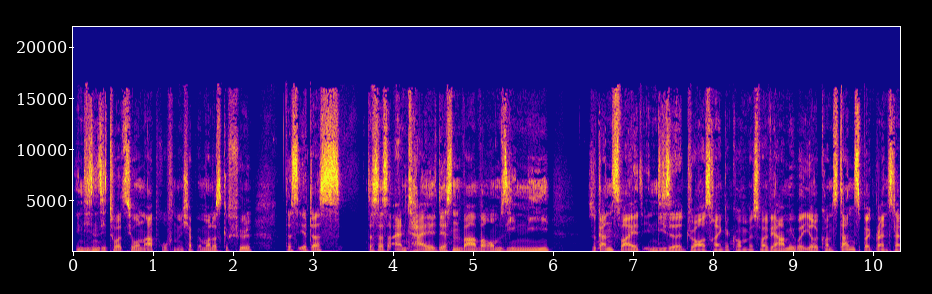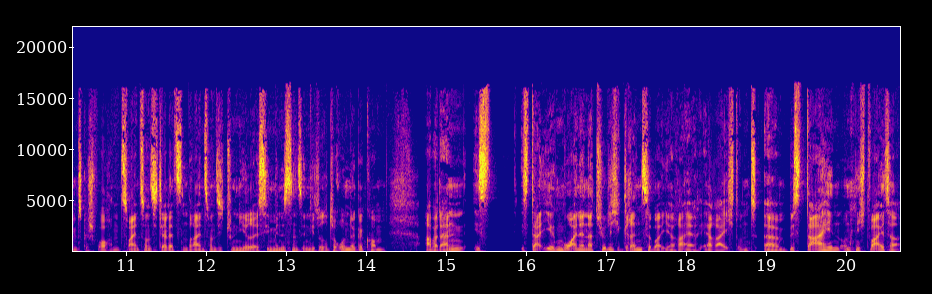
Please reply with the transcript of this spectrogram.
in diesen Situationen abrufen. Ich habe immer das Gefühl, dass ihr das, dass das ein Teil dessen war, warum sie nie so ganz weit in diese Draws reingekommen ist, weil wir haben über ihre Konstanz bei Grand Slams gesprochen. 22 der letzten 23 Turniere ist sie mindestens in die dritte Runde gekommen. Aber dann ist ist da irgendwo eine natürliche Grenze bei ihr erreicht und äh, bis dahin und nicht weiter.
